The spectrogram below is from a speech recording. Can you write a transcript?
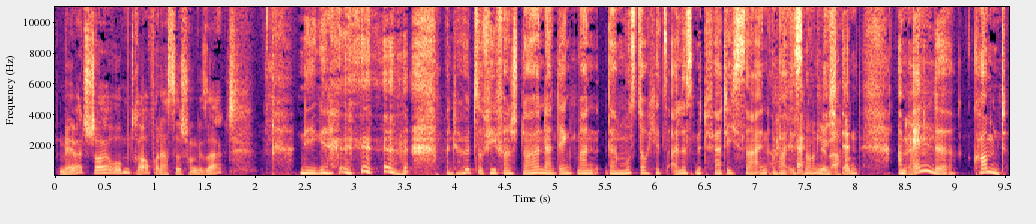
Mehrwertsteuer obendrauf, oder hast du schon gesagt? Nee, man hört so viel von Steuern, dann denkt man, da muss doch jetzt alles mit fertig sein, aber ist noch genau. nicht. Denn am Ende kommt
